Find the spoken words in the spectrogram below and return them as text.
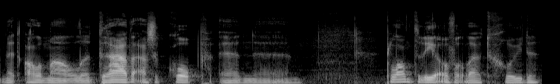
met allemaal draden aan zijn kop en eh, planten die overal uitgroeiden.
